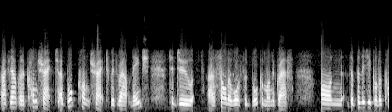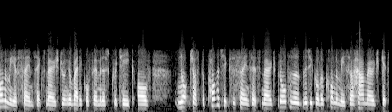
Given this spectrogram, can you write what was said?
I've now got a contract, a book contract with Routledge to do a solo authored book, a monograph, on the political economy of same-sex marriage, doing a radical feminist critique of not just the politics of same-sex marriage, but also the political economy. So how marriage gets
